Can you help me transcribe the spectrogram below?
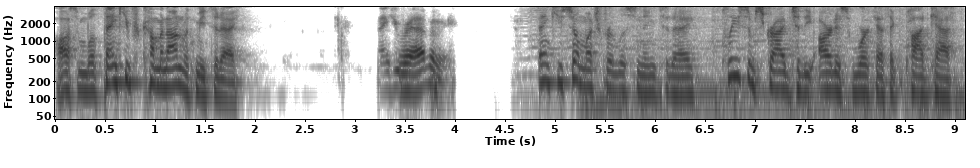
Awesome. Well, thank you for coming on with me today. Thank you for having me. Thank you so much for listening today. Please subscribe to the Artist Work Ethic podcast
